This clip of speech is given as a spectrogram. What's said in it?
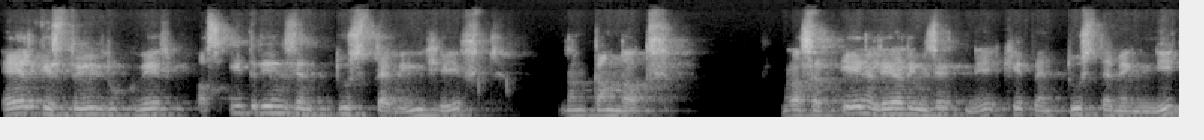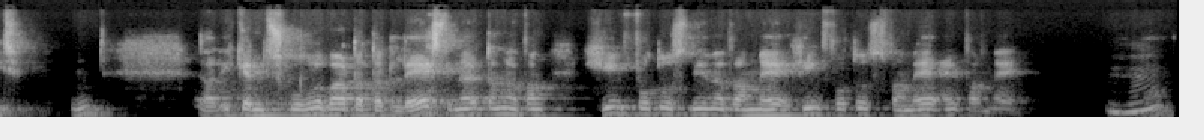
Eigenlijk is het ook weer, als iedereen zijn toestemming geeft, dan kan dat. Maar als er één leerling zegt, nee, ik geef mijn toestemming niet, hm, ik ken scholen waar dat er lijsten uithangen van geen foto's nemen van mij, geen foto's van mij en van mij. Mm -hmm.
